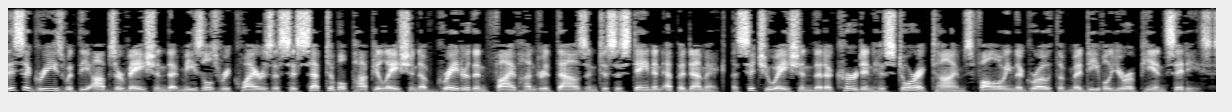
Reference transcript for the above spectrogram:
This agrees with the observation that measles requires a susceptible population of greater than 500,000 to sustain an epidemic, a situation that occurred in historic times following the growth of medieval European cities.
